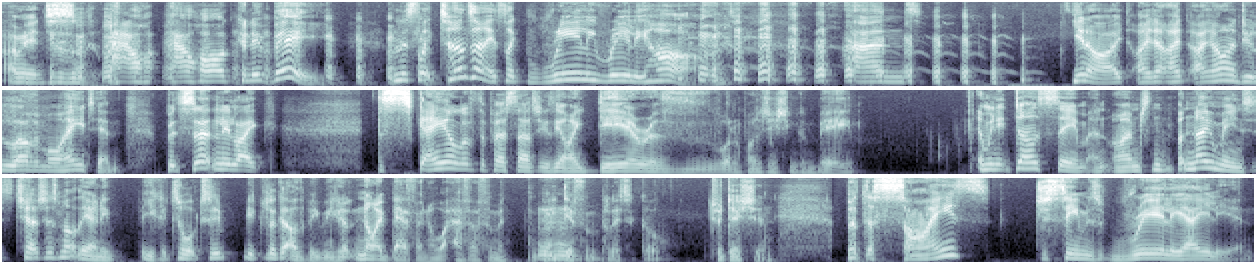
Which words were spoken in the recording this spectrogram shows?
I mean, it doesn't. How how hard can it be? And it's like turns out it's like really really hard. And you know, I I I, I don't want to do love him or hate him, but certainly like the scale of the personality, the idea of what a politician can be. I mean, it does seem, and I'm but no means it's Church. Churchill's not the only. You could talk to, you could look at other people. You could Nye Bevan or whatever from a completely mm-hmm. different political tradition, but the size just seems really alien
